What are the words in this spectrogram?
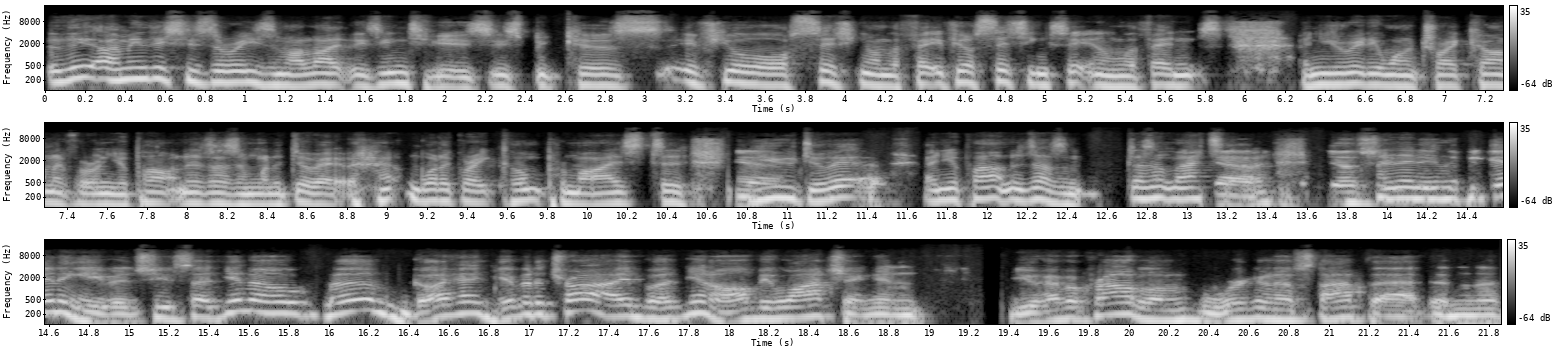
the, I mean, this is the reason I like these interviews is because if you're sitting on the if you're sitting sitting on the fence and you really want to try carnivore and your partner doesn't want to do it, what a great compromise to yeah. you do it and your partner doesn't doesn't matter. Yeah, you know, she, and then in the beginning, even she said, you know, go ahead, give it a try, but you know, I'll be watching, and you have a problem, we're going to stop that. And uh,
